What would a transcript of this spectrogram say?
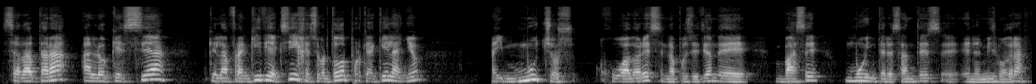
Se adaptará a lo que sea que la franquicia exige, sobre todo porque aquel año hay muchos jugadores en la posición de base muy interesantes eh, en el mismo draft.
